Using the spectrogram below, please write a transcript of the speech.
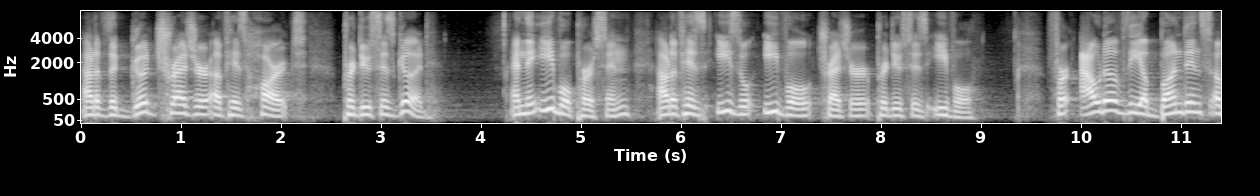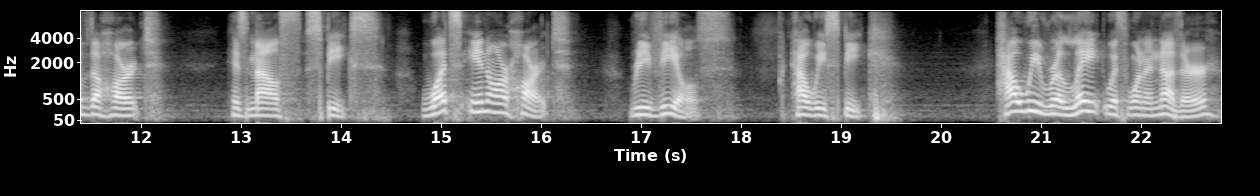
out of the good treasure of his heart produces good, and the evil person out of his evil treasure produces evil. For out of the abundance of the heart, his mouth speaks. What's in our heart reveals how we speak. How we relate with one another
